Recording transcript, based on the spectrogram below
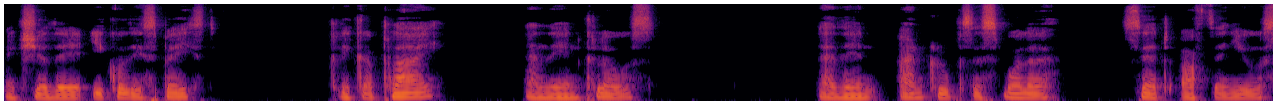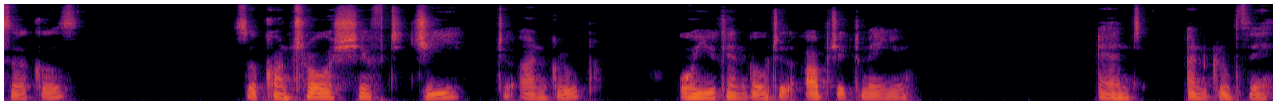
Make sure they're equally spaced. Click apply and then close. And then ungroup the smaller set of the new circles. So control shift G to ungroup or you can go to the object menu and ungroup there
